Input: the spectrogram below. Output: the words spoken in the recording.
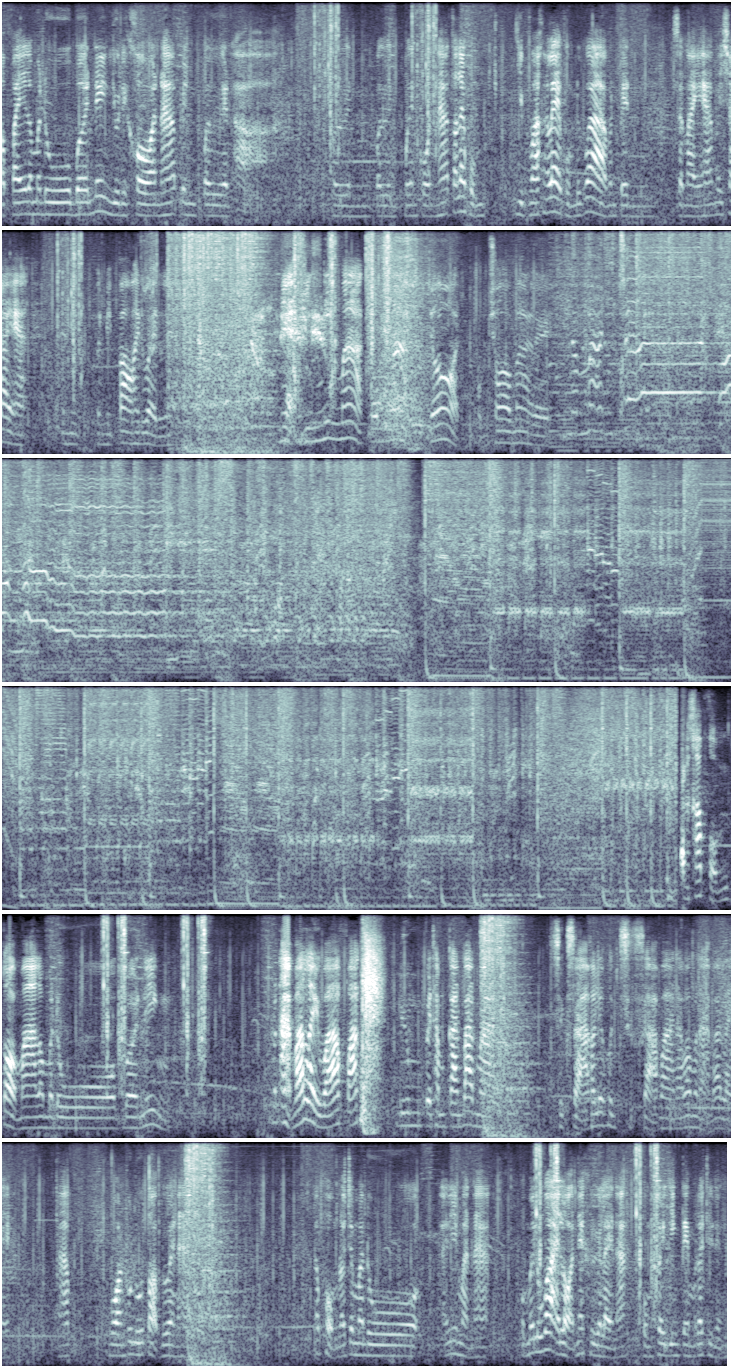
ต่อไปเรามาดู Burning Unicorn นะฮะ เป็นปืนอ่าปืนปืนปืนกลนฮะ ตอนแรกผมหยิบมาครั้งแรกผมนึกว่ามันเป็นสไนฮะ ไม่ใช่ฮะ มันมีมันมีเป้าให้ด้วยดูเนี่ยเนี่ยยิงนิ่งมากตรงมากสุดยอด ผมชอบมากเลย นะครับผมต่อมาเรามาดู Burning มันอ่านว่าอะไรวะฟักลืมไปทำการบ้านมา ศึกษาเขาเรียกคนศึกษามานะว่ามันอ่านว่าอะไรนะครับวอนผู้รู้ตอบด้วยนะฮะแล้วผมเราจะมาดูไอ้นี่มันนะฮะผมไม่รู้ว่าไอหลอดเนี่ยคืออะไรนะ ผมเคยยิงเต็มไปแล้วทีหนึ่ง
